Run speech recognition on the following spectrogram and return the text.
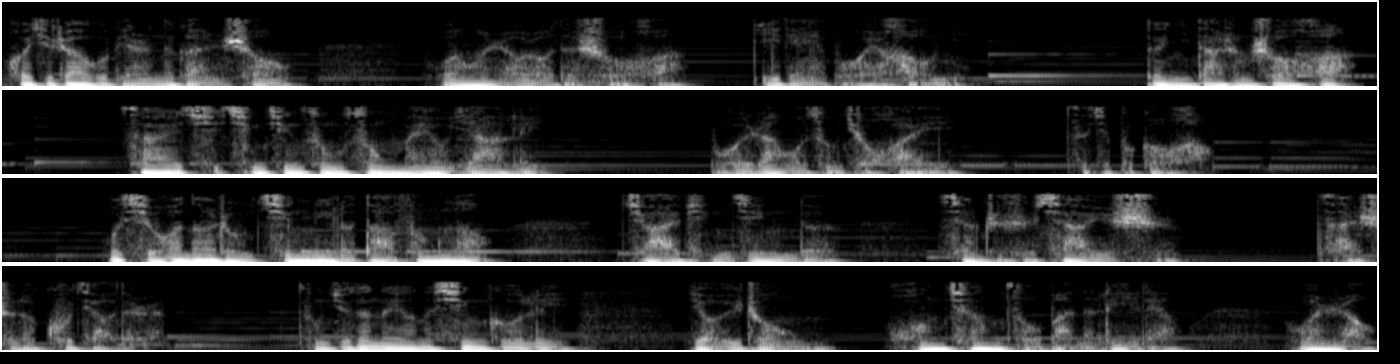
会去照顾别人的感受，温温柔柔的说话，一点也不会吼你。对你大声说话，在一起轻轻松松没有压力，不会让我总去怀疑自己不够好。我喜欢那种经历了大风浪，却还平静的，像只是下雨时踩湿了裤脚的人。总觉得那样的性格里有一种荒腔走板的力量，温柔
